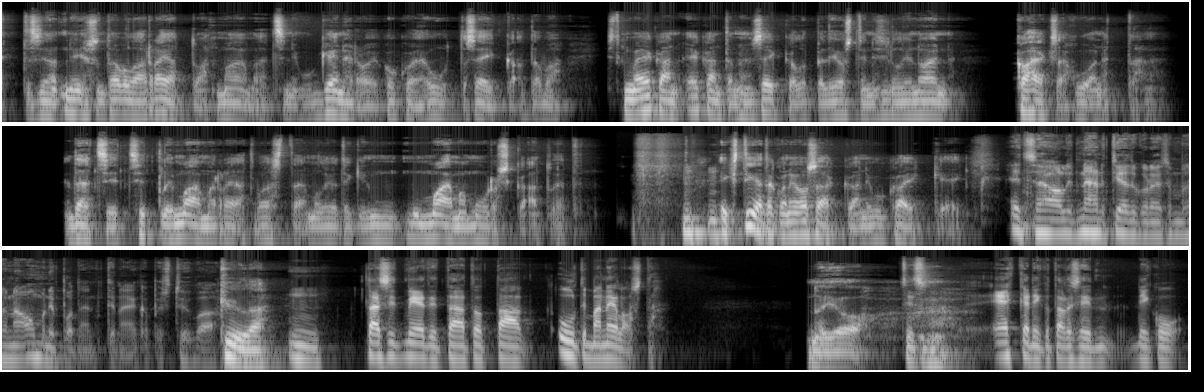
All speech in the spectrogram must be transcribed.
että se, niissä on tavallaan rajattomat maailmat, että se niinku generoi koko ajan uutta seikkailtavaa. Sitten kun mä ekan, ekan tämmöisen seikkailupeli ostin, niin siinä oli noin kahdeksan huonetta. Ja that's it. Sitten tuli maailman rajat vastaan ja mä olin jotenkin, mun maailma murskaantui, että Eikö tietokone osaakaan niin kaikkea? Että sä olit nähnyt tietokoneen semmoisena omnipotenttina, joka pystyy vaan... Kyllä. Mm. Tai sitten mietitään tota, Ultima nelosta. No joo. Siis mm. ehkä niinku tällaisiin niinku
